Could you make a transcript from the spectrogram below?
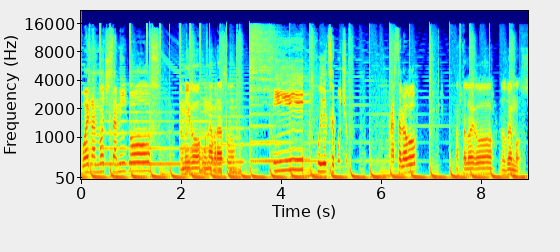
Buenas noches, amigos. Amigo, un abrazo. Y cuídense mucho. Hasta luego. Hasta luego. Nos vemos.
